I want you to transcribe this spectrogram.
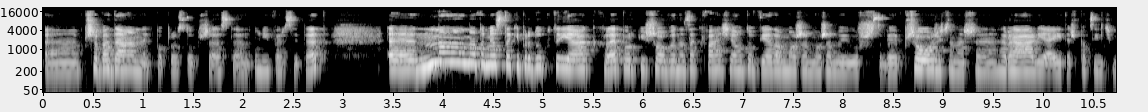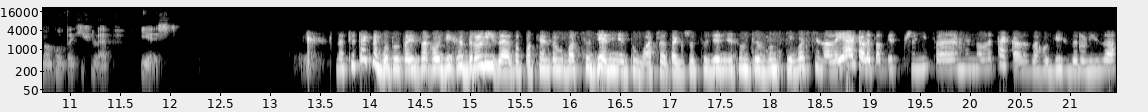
e, przebadanych po prostu przez ten uniwersytet. E, no, natomiast takie produkty jak chleb orkiszowy na zakwasie, no to wiadomo, że możemy już sobie przełożyć na nasze realia i też pacjenci mogą taki chleb jeść. Znaczy tak, no bo tutaj zachodzi hydroliza, ja to pacjentom chyba codziennie tłumaczę, także codziennie są te wątpliwości, no ale jak, ale tam jest pszenica, no ale tak, ale zachodzi hydroliza,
